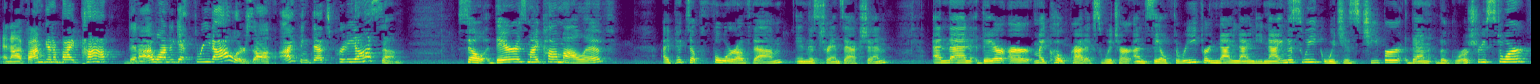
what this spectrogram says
And if I'm gonna buy pop, then I wanna get $3 off. I think that's pretty awesome. So there is my Palmolive. I picked up four of them in this transaction. And then there are my Coke products, which are on sale three for $9.99 this week, which is cheaper than the grocery store.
